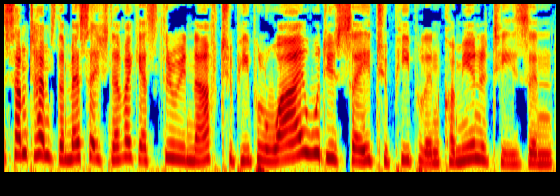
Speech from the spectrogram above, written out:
sometimes the message never gets through enough to people. Why would you say to people in communities and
